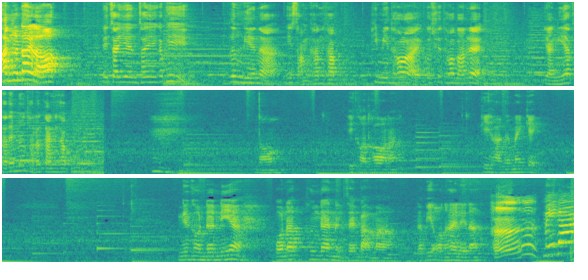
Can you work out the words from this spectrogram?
หักเงินได้เหรอเอ้ยใจเย็นใจเย็นครับพี่ เรื่องเรียนอะนี่สำคัญครับ พี่มีเท่าไหร่ก็ช่วยเท่านั้นแหละ อย่างนี้จะได้ไม่ต้องขาดประกันครับ น้องพี่ขอโทษนะ พี่หาเงินไม่เก่ง เงินของเดือนนี้อะโบนัสเพิ่งได้หนึ่งแสนบาทมา แล้วพี่โอนให้เลยนะ ไม่ได้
